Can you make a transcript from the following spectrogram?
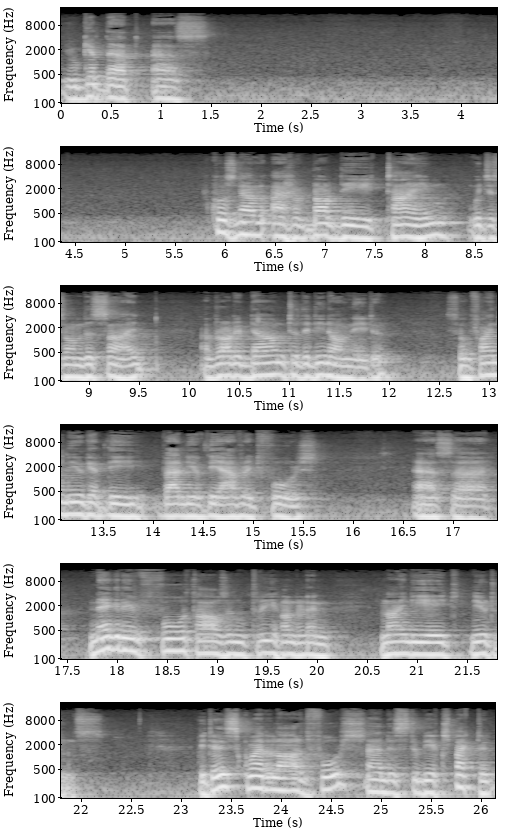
you get that as of course now I have brought the time which is on this side I brought it down to the denominator so finally you get the value of the average force as uh, negative 4,398 newtons. It is quite a large force and is to be expected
